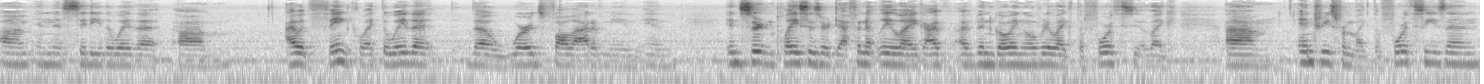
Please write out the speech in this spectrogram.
um, in this city the way that um, I would think. Like the way that the words fall out of me in, in in certain places are definitely like I've I've been going over like the fourth like um, entries from like the fourth season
